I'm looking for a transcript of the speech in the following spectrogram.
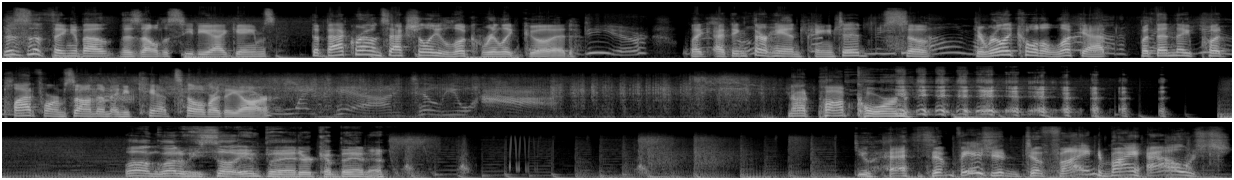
This is the thing about the Zelda CDI games. The backgrounds actually look really good. Like, I think they're hand painted, so they're really cool to look at, but then they put platforms on them and you can't tell where they are. Wait here until you are. Not popcorn. well, I'm glad we saw Impa at her cabana. you had the vision to find my house.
